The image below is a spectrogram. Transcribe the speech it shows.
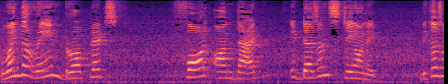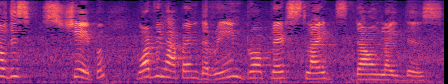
when the rain droplets fall on that it doesn't stay on it. Because of this shape what will happen? The rain droplets slides down like this.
